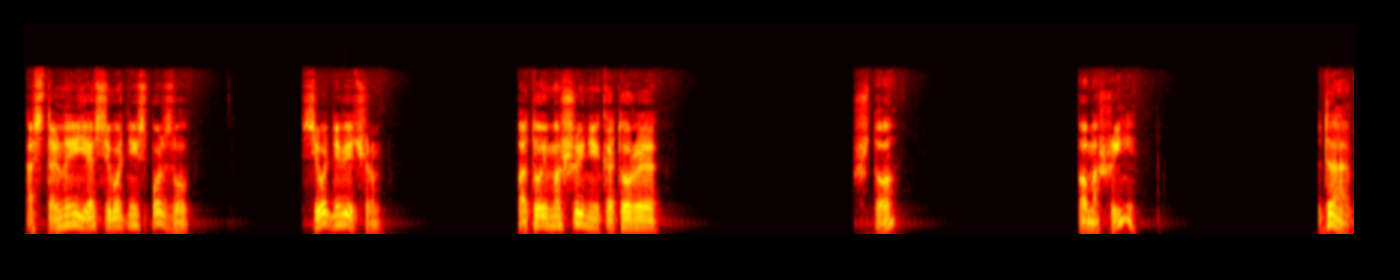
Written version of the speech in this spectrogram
Остальные я сегодня использовал. Сегодня вечером. По той машине, которая... Что? По машине? Да.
